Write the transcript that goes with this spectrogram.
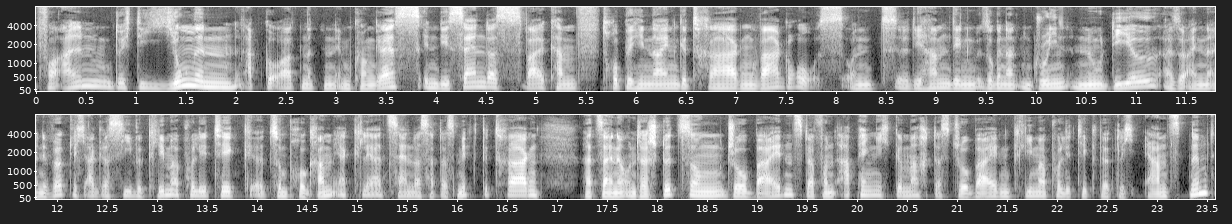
vor allem durch die jungen Abgeordneten im Kongress in die Sanders-Wahlkampftruppe hineingetragen, war groß. Und äh, die haben den sogenannten Green New Deal, also eine, eine wirklich aggressive Klimapolitik äh, zum Programm erklärt. Sanders hat das mitgetragen hat seine Unterstützung Joe Bidens davon abhängig gemacht, dass Joe Biden Klimapolitik wirklich ernst nimmt.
